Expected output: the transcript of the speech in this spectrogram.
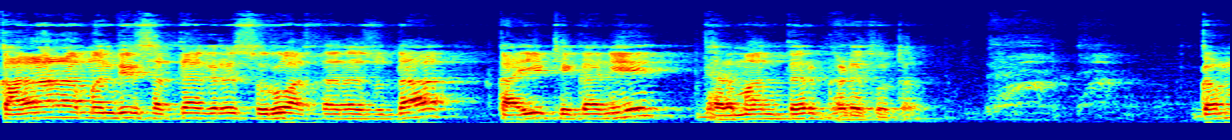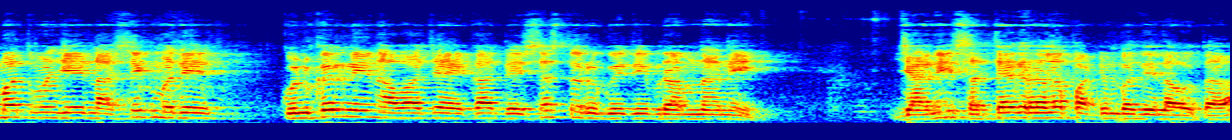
काळाराम मंदिर सत्याग्रह सुरू असताना सुद्धा काही ठिकाणी धर्मांतर घडत होतं. गंमत म्हणजे नाशिकमध्ये कुलकर्णी नावाच्या एका देशस्थ ऋग्वेदी ब्राह्मणाने ज्यांनी सत्याग्रहाला पाठिंबा दिला होता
